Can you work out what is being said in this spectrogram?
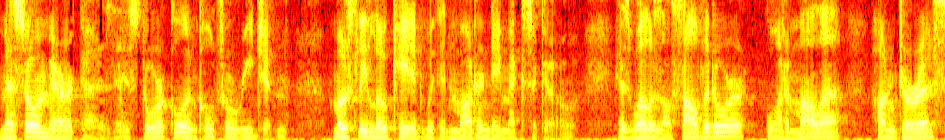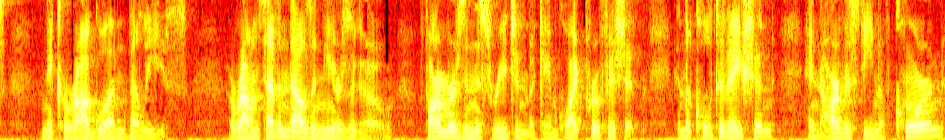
Mesoamerica is the historical and cultural region mostly located within modern-day Mexico, as well as El Salvador, Guatemala, Honduras, Nicaragua, and Belize. Around 7,000 years ago, farmers in this region became quite proficient in the cultivation and harvesting of corn,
